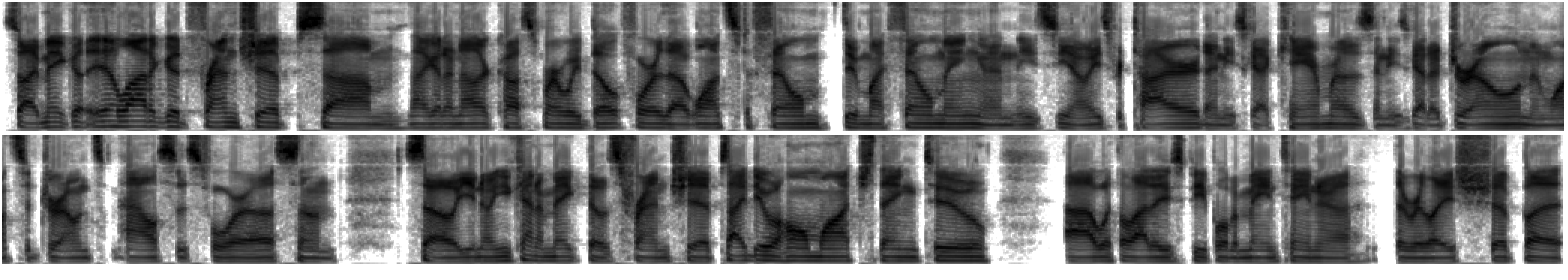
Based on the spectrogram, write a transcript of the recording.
So I make a, a lot of good friendships. Um, I got another customer we built for that wants to film, do my filming, and he's you know he's retired and he's got cameras and he's got a drone and wants to drone some houses for us. And so you know you kind of make those friendships. I do a home watch thing too uh, with a lot of these people to maintain uh, the relationship, but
